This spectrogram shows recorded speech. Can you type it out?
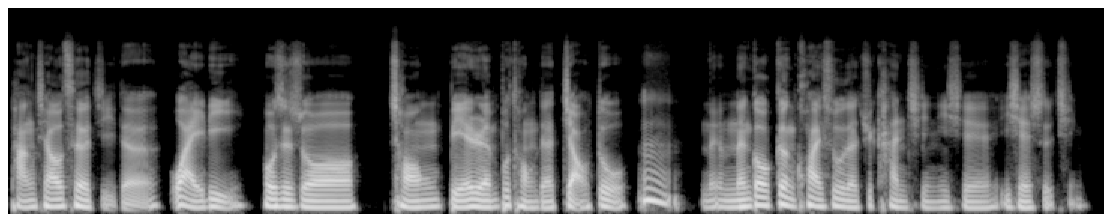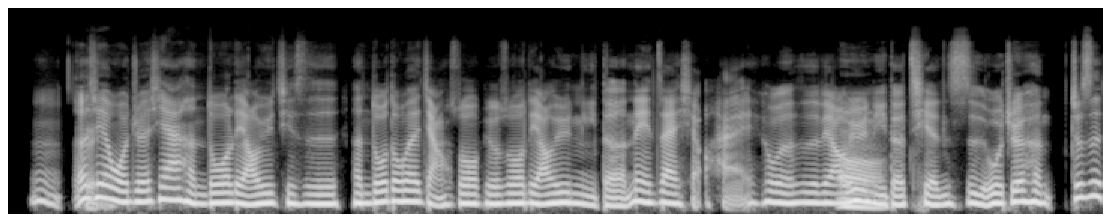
旁敲侧击的外力，或是说从别人不同的角度，嗯能能够更快速的去看清一些一些事情。嗯，而且我觉得现在很多疗愈，其实很多都会讲说，比如说疗愈你的内在小孩，或者是疗愈你哦的前世。我觉得很就是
